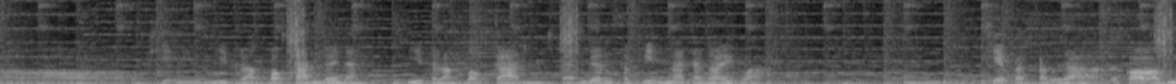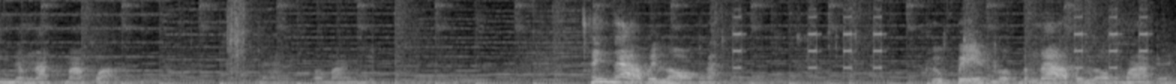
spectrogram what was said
อ๋อโอเค มีพลังป้องกันด้วยนะ มีพลังป้องกัน แต่เรื่องสปินน่าจะด้อยกว่า เทียบกับกาล่าแล้วก็มีน้ำหนักมากกว่านะประมาณนี้ ให้หน้าไปลองนะ คือเบสรถมันหน่าไปลองมากเลย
